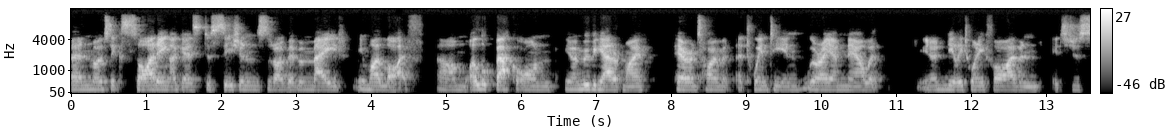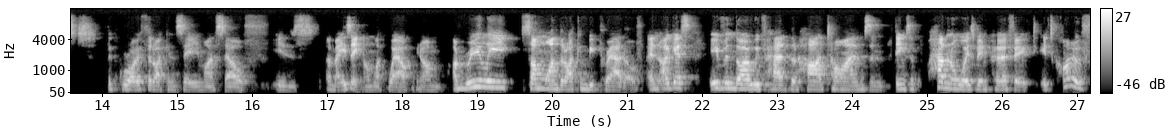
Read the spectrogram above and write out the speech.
and most exciting, I guess, decisions that I've ever made in my life. Um, I look back on, you know, moving out of my parents' home at, at 20 and where I am now at, you know, nearly 25. And it's just the growth that I can see in myself is amazing. I'm like, wow, you know, I'm I'm really someone that I can be proud of. And I guess even though we've had the hard times and things have, haven't always been perfect, it's kind of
